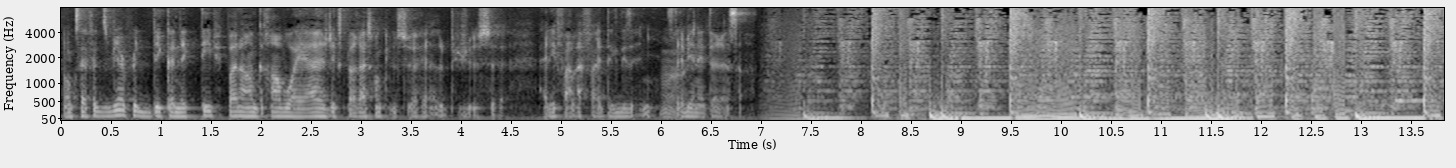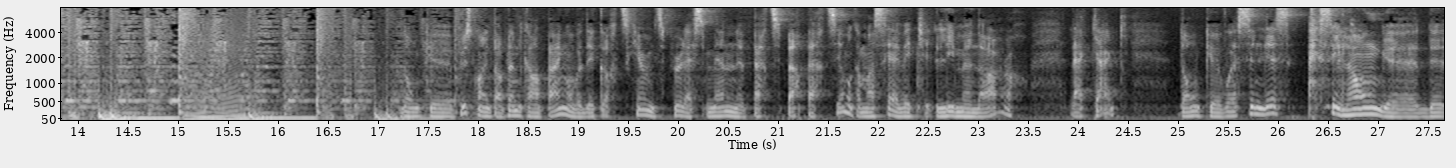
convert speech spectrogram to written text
Donc ça fait du bien un peu de déconnecter, puis pas dans un grand voyage d'exploration culturelle, puis juste euh, aller faire la fête avec des amis. C'était bien intéressant. Donc, euh, puisqu'on est en pleine campagne, on va décortiquer un petit peu la semaine partie par partie. On va commencer avec les meneurs, la CAC. Donc, euh, voici une liste assez longue euh, de,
